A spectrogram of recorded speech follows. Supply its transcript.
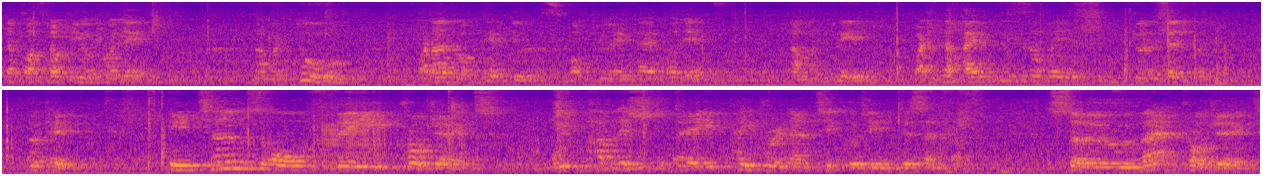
the cost of your project. Number two, what are the objectives of your entire project? Number three, what is the hypothesis of your research project? Okay. In terms of the project, we published a paper in Antiquity in December. So that project,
